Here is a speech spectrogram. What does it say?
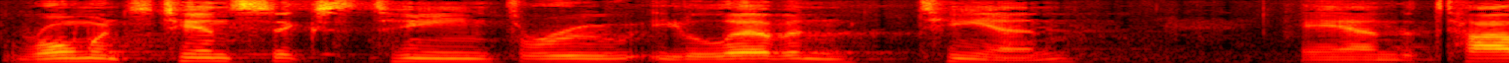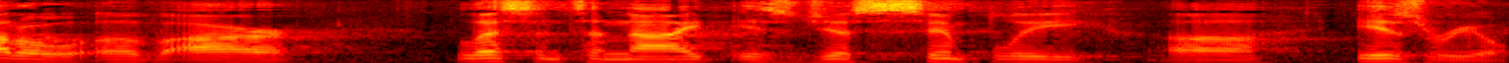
Romans 10 16 through 11 10. And the title of our lesson tonight is just simply uh, Israel.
